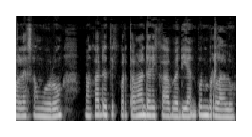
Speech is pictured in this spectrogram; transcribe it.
oleh sang burung, maka detik pertama dari keabadian pun berlalu.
